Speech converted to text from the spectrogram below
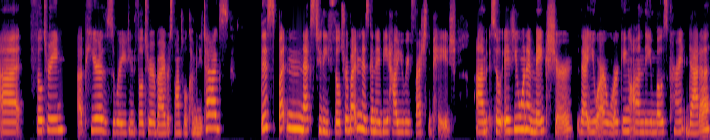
Uh, filtering up here, this is where you can filter by responsible company tags. This button next to the filter button is going to be how you refresh the page. Um, so if you want to make sure that you are working on the most current data,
